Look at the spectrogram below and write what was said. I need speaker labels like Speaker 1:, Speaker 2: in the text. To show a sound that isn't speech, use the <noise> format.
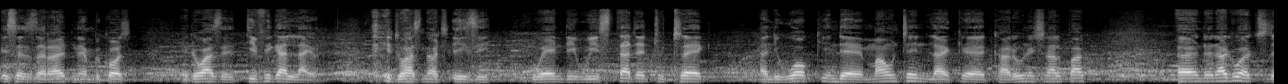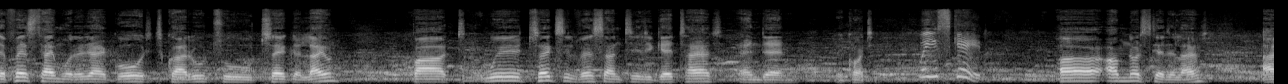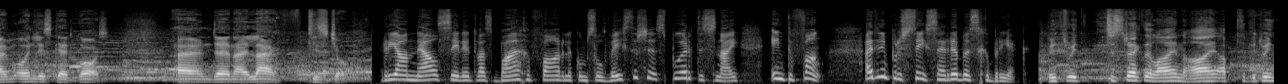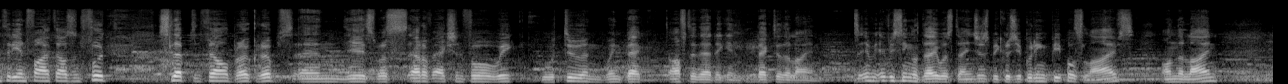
Speaker 1: is the right name because it was a difficult lion. <laughs> It was not easy when the, we started to trek and walk in the mountain like uh, Karoo National Park. And that was the first time already I go to Karoo to trek the lion. But we trek Sylvester until he get tired and then we caught him.
Speaker 2: Were you scared?
Speaker 1: Uh, I'm not scared of lion. I'm only scared God. And then I left this job.
Speaker 2: Rianel sê dit was baie gevaarlik om Silwester se spoor te sny en te vang. Hy het in die proses sy ribbes gebreek.
Speaker 3: Between just track the line high up to between 3 and 5000 foot, slipped and fell, broke ribs and yes, was out of action for a week or two and went back after that again back to the line. Every single day was dangerous because you're putting people's lives on the line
